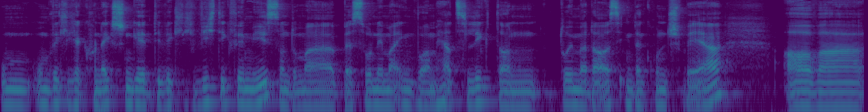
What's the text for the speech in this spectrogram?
um, um wirklich eine Connection geht, die wirklich wichtig für mich ist und um eine Person, die mir irgendwo am Herzen liegt, dann tue ich mir da aus irgendeinem Grund schwer. Aber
